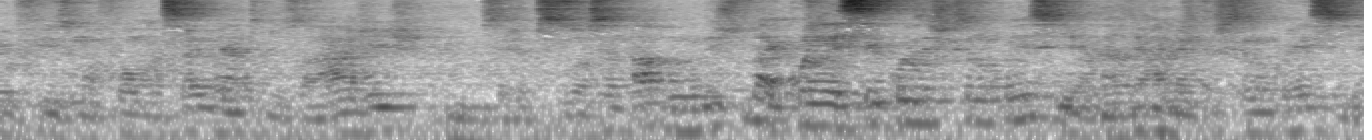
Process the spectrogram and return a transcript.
eu fiz uma formação em métodos ágeis, uhum. ou seja, precisou sentar a bunda e estudar e conhecer coisas que você não conhecia, né? ferramentas que você não conhecia.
